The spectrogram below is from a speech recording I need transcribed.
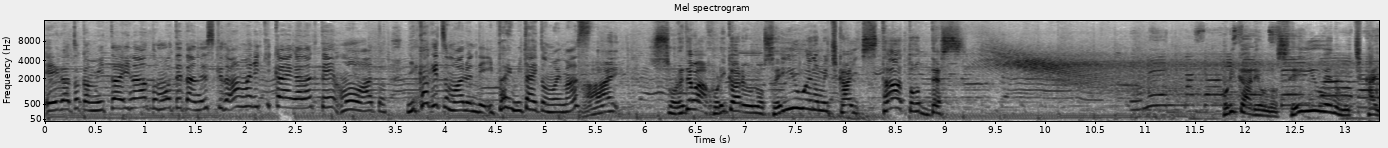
映画とか見たいなと思ってたんですけどあんまり機会がなくてもうあと2ヶ月もあるんでいっぱい見たいと思います。はい。それでは堀川亮の声優への道会スタートです。堀川亮の声優への道会。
